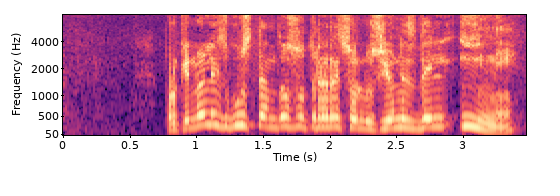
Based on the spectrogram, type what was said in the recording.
porque no les gustan dos o tres resoluciones del INE,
